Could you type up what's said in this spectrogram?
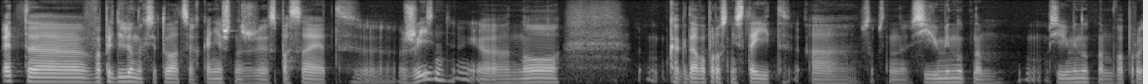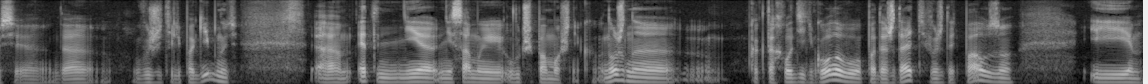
это в определенных ситуациях, конечно же, спасает э, жизнь, э, но когда вопрос не стоит о, собственно, сиюминутном, сиюминутном вопросе, да, выжить или погибнуть, э, это не, не самый лучший помощник. Нужно как-то охладить голову, подождать, выждать паузу и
